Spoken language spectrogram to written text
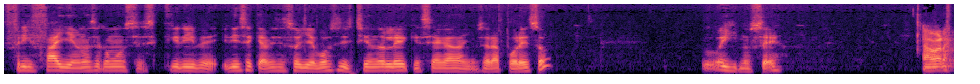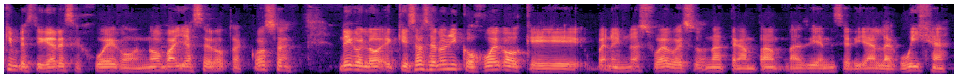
Free Fire, no sé cómo se escribe, y dice que a veces oye voces diciéndole que se haga daño. ¿Será por eso? Uy, no sé. Habrá que investigar ese juego, no vaya a ser otra cosa. Digo, quizás el único juego que, bueno, y no es juego, es una trampa, más bien sería la Ouija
